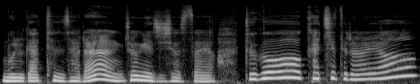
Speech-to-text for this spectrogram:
물 같은 사랑 정해 주셨어요. 두 곡 같이 들어요.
